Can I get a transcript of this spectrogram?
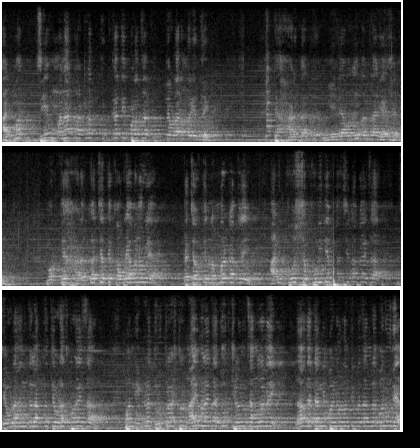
आणि मग जे मनात वाटलं तितकं ते पडत जात तेवढा नंबर येत जाईल. त्या हाडकाने मेल्यावरही बदला घ्यायसाठी मग त्या हाडकाच्या त्या कवड्या बनवल्या. त्याच्यावर ते नंबर टाकले आणि तो शकुनी ते फाशी टाकायचा. जेवढा अंक लागतो तेवढाच पडायचा पण इकडे धृतराष्ट्र नाही म्हणायचा दूध खेळणं चांगलं नाही. जाऊ द्या त्यांनी बनवलं तिकडे चांगलं बनवू द्या.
